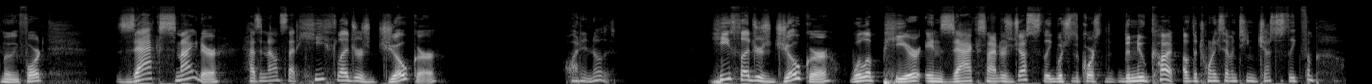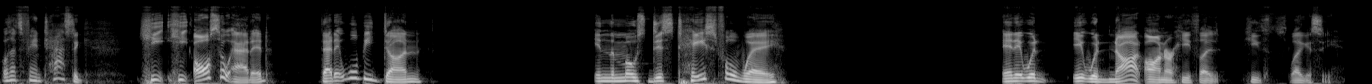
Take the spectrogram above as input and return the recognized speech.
Moving forward, Zack Snyder has announced that Heath Ledger's Joker. Oh, I didn't know this. Heath Ledger's Joker will appear in Zack Snyder's Justice League, which is, of course, the new cut of the 2017 Justice League film. Oh, that's fantastic. He he also added that it will be done in the most distasteful way, and it would it would not honor Heath Le- Heath's legacy.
